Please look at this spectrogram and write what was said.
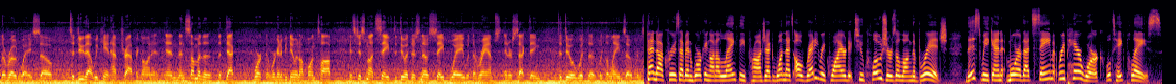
the roadways. So to do that, we can't have traffic on it. And then some of the, the deck work that we're going to be doing up on top, it's just not safe to do it. There's no safe way with the ramps intersecting to do it with the with the lanes open. PennDOT crews have been working on a lengthy project, one that's already required two closures along the bridge. This weekend, more of that same repair work will take place.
